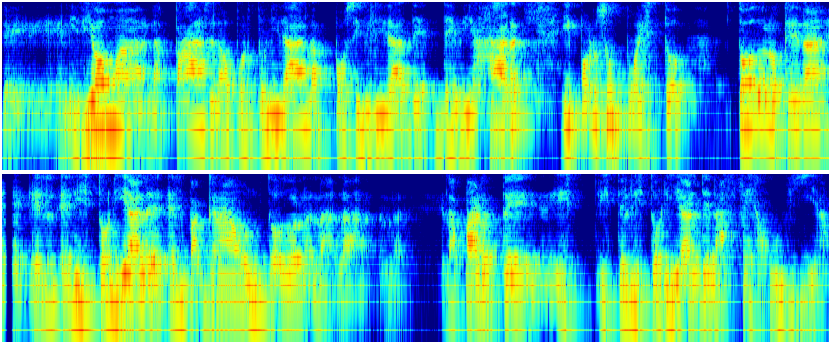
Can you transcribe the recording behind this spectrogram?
eh, el idioma, la paz, la oportunidad, la posibilidad de, de viajar y por supuesto todo lo que era el, el historial, el background, toda la, la, parte del historial de la fe judía,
